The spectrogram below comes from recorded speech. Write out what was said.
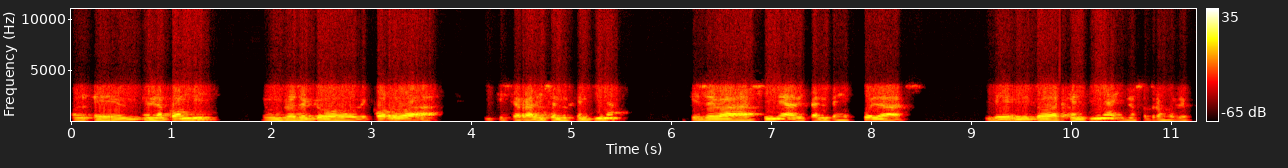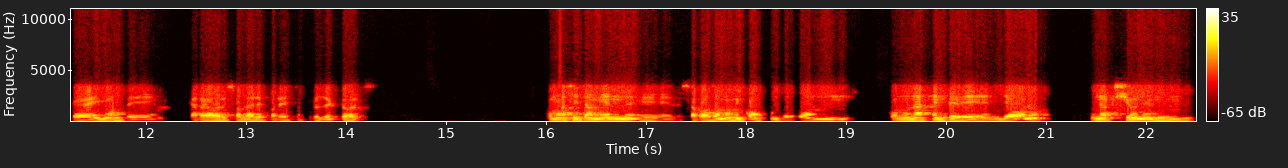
en, en, la Combi, un proyecto de Córdoba que se realiza en Argentina, que lleva cine a diferentes escuelas de, de toda Argentina y nosotros les proveemos de cargadores solares para estos proyectores. Como así también eh, desarrollamos en conjunto con, con un agente de, de ONU una acción en,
